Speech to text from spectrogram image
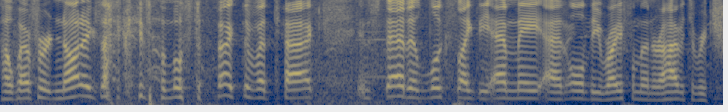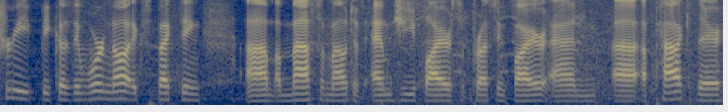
However, not exactly the most effective attack. Instead, it looks like the M8 and all the riflemen are having to retreat because they were not expecting um, a mass amount of MG fire, suppressing fire, and uh, a pack there.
